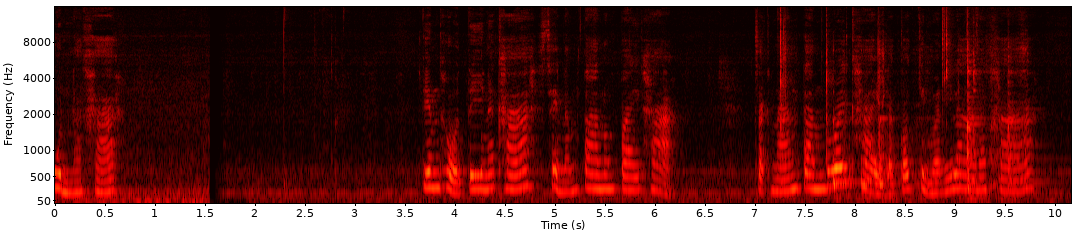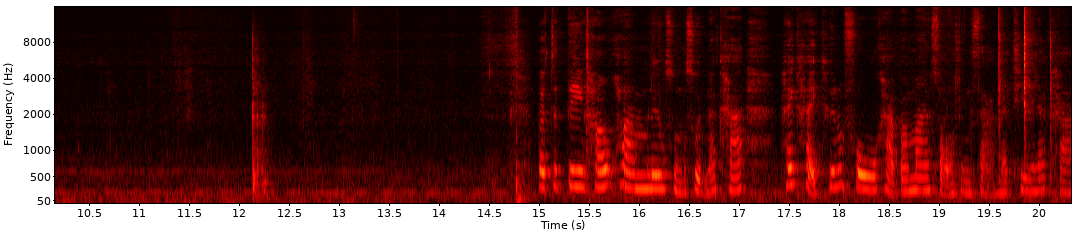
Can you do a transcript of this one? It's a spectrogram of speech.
อุ่นนะคะ รียมโถตีนะคะ ใส่น้ำตาลลงไปค่ะ จากนั้นตามด้วยไข่แล้วก็กลิ่นวานิลานะคะ เราจะตีเขาความเร็วสูงสุดนะคะ ให้ไข่ขึ้นฟูค่ะประมาณ 2-3 นาทีนะคะ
